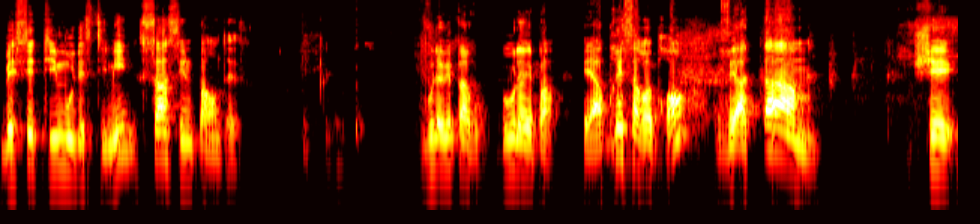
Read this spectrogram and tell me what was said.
Besetimu Destimin, ça c'est une parenthèse. Vous l'avez pas, vous. Vous l'avez pas. Et après, ça reprend. Ve'atam chez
